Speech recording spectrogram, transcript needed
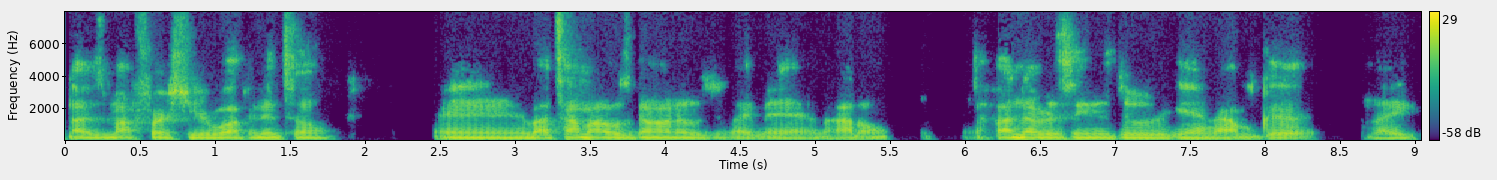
That was my first year walking into him, and by the time I was gone, it was just like, man, I don't. If I never seen this dude again, I'm good. Like,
